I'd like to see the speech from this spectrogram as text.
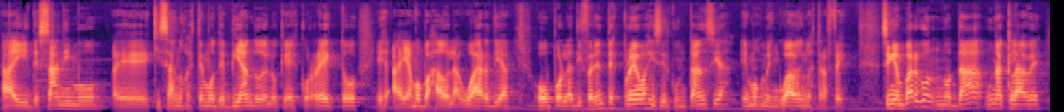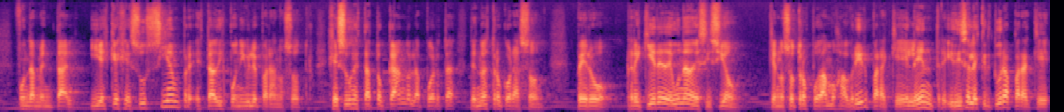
hay desánimo, eh, quizás nos estemos desviando de lo que es correcto, eh, hayamos bajado la guardia o por las diferentes pruebas y circunstancias hemos menguado en nuestra fe. Sin embargo, nos da una clave fundamental y es que Jesús siempre está disponible para nosotros. Jesús está tocando la puerta de nuestro corazón, pero requiere de una decisión que nosotros podamos abrir para que Él entre. Y dice la Escritura para que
